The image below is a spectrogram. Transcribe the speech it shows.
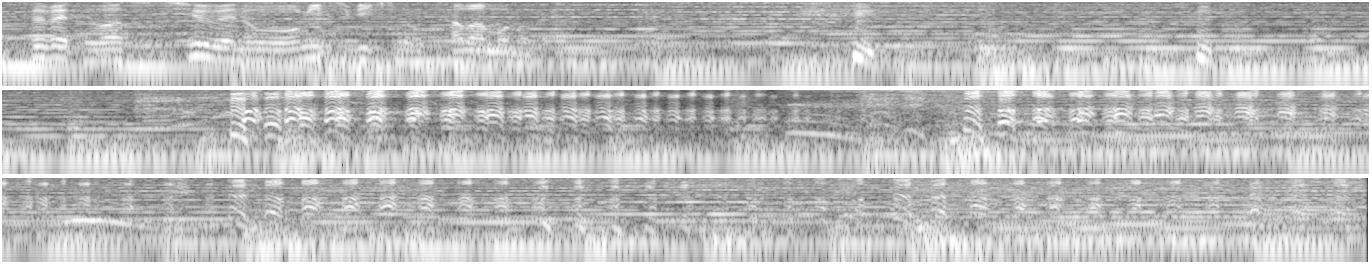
全ては父上のお導きの賜物です。哈哈哈哈哈哈哈哈哈哈哈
